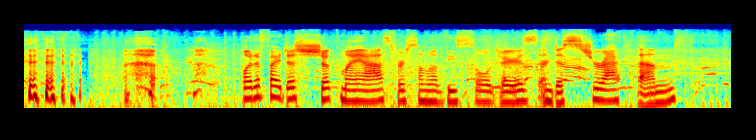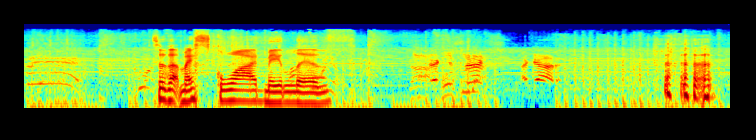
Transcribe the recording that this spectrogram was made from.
down. What if I just shook my ass for some of these soldiers and distract them so that my squad may live?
